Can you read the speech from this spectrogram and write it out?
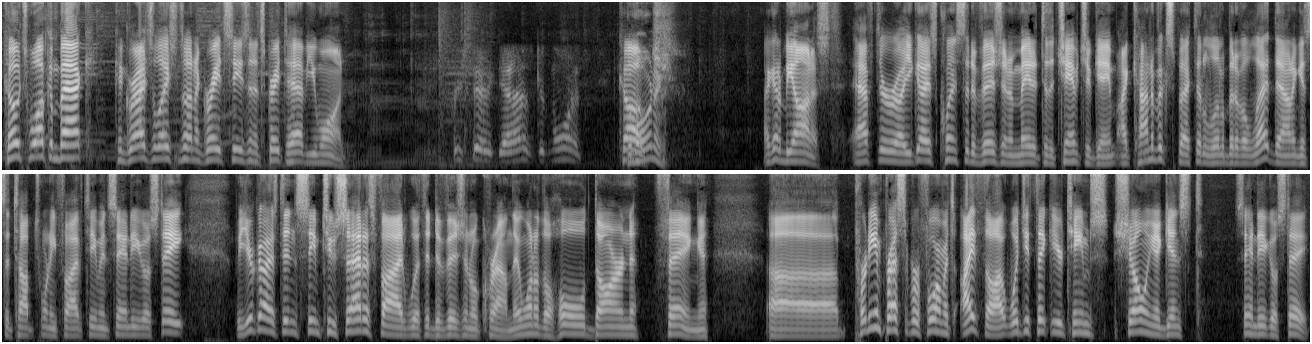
Coach, welcome back. Congratulations on a great season. It's great to have you on. Appreciate it, guys. Good morning. Coach, Good morning. I got to be honest. After uh, you guys clinched the division and made it to the championship game, I kind of expected a little bit of a letdown against the top 25 team in San Diego State. But your guys didn't seem too satisfied with the divisional crown. They wanted the whole darn thing. Uh, pretty impressive performance, I thought. What do you think of your team's showing against San Diego State?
